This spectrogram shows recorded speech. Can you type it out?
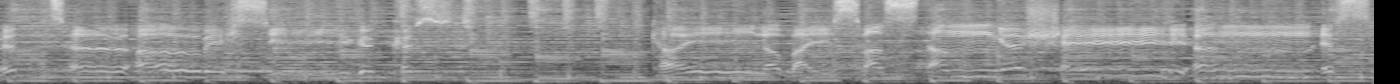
Hütte hab ich sie geküsst. Keiner weiß, was dann geschehen ist.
